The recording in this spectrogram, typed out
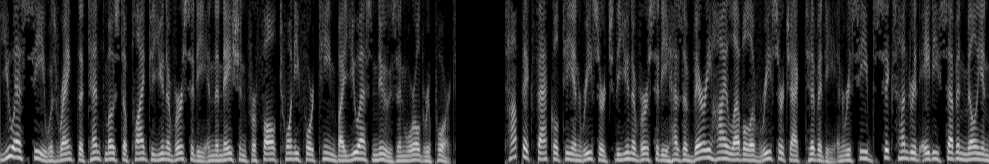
USC was ranked the 10th most applied to university in the nation for fall 2014 by U.S. News & World Report. Topic faculty and research The university has a very high level of research activity and received $687 million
